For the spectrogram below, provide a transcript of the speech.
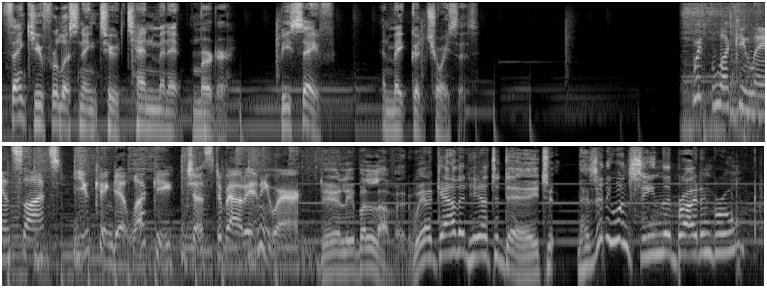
Thank you for listening to 10 Minute Murder. Be safe and make good choices. With Lucky Land slots, you can get lucky just about anywhere. Dearly beloved, we are gathered here today to. Has anyone seen the bride and groom?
